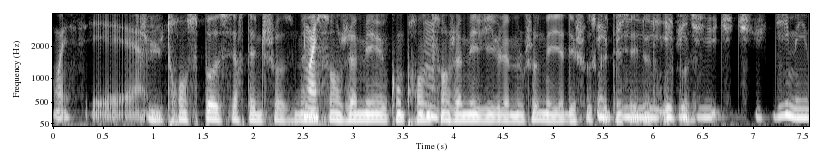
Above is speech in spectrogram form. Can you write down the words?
ouais, c'est. Euh, tu transposes certaines choses, même sans jamais comprendre, mm. sans jamais vivre la même chose, mais il y a des choses que tu essaies de transposer. Et puis tu, tu, te dis, mais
